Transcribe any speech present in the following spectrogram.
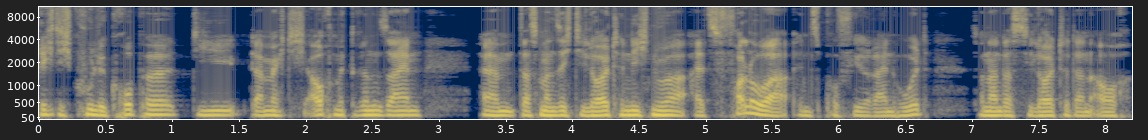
richtig coole Gruppe, die, da möchte ich auch mit drin sein, ähm, dass man sich die Leute nicht nur als Follower ins Profil reinholt, sondern dass die Leute dann auch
